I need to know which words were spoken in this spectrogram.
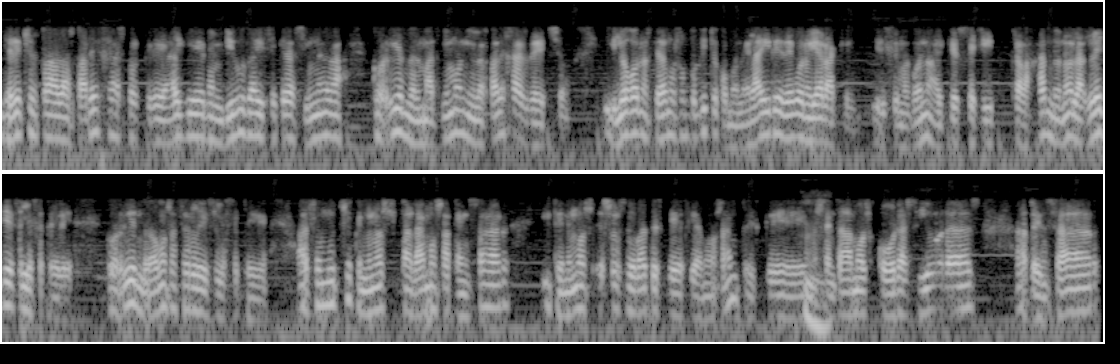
derechos para las parejas porque alguien enviuda y se queda sin nada corriendo el matrimonio y las parejas de hecho. Y luego nos quedamos un poquito como en el aire de, bueno, ¿y ahora qué? Y decimos, bueno, hay que seguir trabajando, ¿no? Las leyes LGTB, corriendo, vamos a hacer leyes LGTB. Hace mucho que no nos paramos a pensar y tenemos esos debates que decíamos antes, que nos mm. sentábamos horas y horas a pensar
